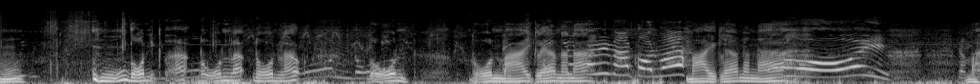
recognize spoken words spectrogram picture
อืมอืมอื้อหือโดนอีกแล้วโดนแล้วโดนแล้ว โดน โดนโดนมาอีกแล้วนะนะทำไมไม่มาก่อนวะมาอีกแล้วนะนะ โอ้ยมา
